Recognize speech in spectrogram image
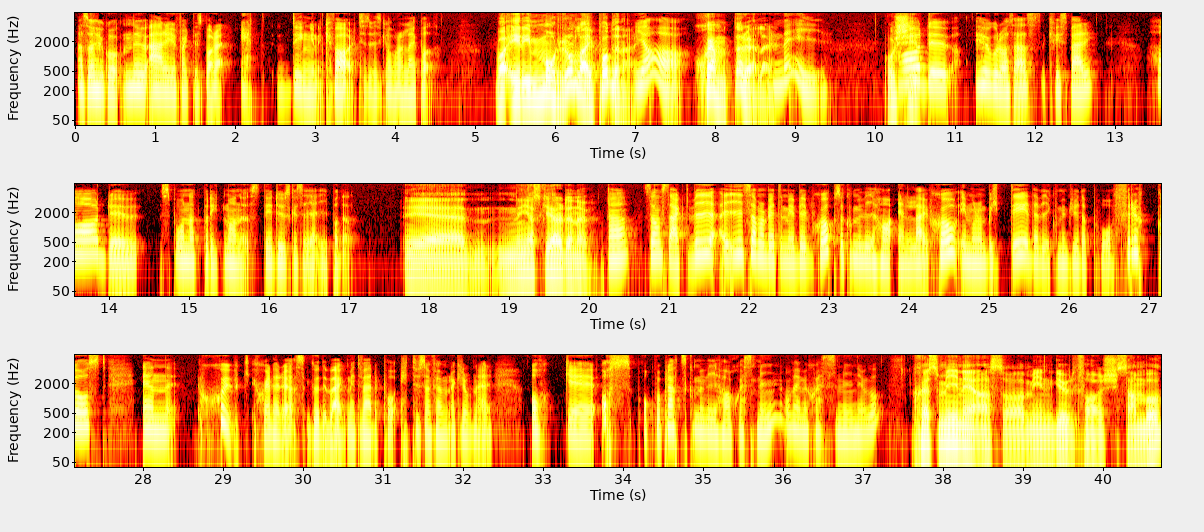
Alltså Hugo, nu är det ju faktiskt bara ett dygn kvar tills vi ska ha vår livepodd. Vad är det imorgon livepodden är? Ja, Skämtar du eller? nej. Oh Har shit. du, Hugo Rosas, Kvistberg, har du spånat på ditt manus, det du ska säga i podden? Eh, nej, jag ska göra det nu. Ja, som sagt, vi, i samarbete med Babyshop så kommer vi ha en liveshow imorgon bitti där vi kommer bjuda på frukost, en sjuk generös goodiebag med ett värde på 1500 kronor och eh, oss. Och på plats kommer vi ha Jasmine. Och vem är Jasmine, Hugo? Jasmine är alltså min gudfars sambo.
